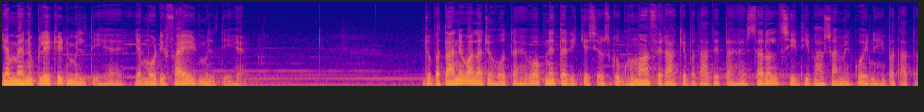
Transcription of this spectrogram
या मैनुपलेटेड मिलती है, या मॉडिफाइड मिलती है। जो बताने वाला जो होता है, वो अपने तरीके से उसको घुमा फिरा के बता देता है। सरल, सीधी भाषा में कोई नहीं बताता।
